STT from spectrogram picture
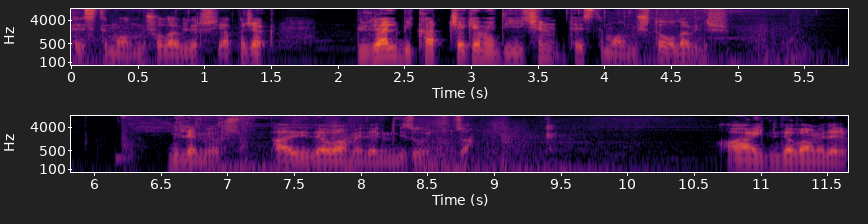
teslim olmuş olabilir. Yapacak güzel bir kart çekemediği için teslim olmuş da olabilir. Bilemiyoruz. Haydi devam edelim biz oyunumuza. Haydi devam edelim.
